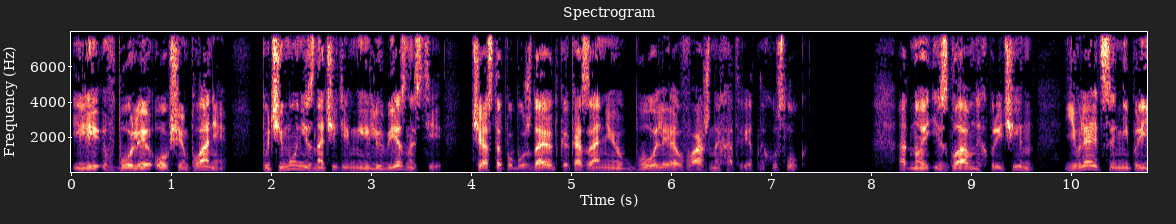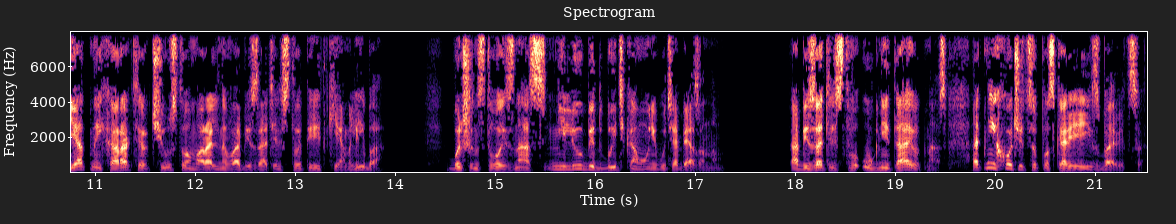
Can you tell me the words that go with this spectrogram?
Или в более общем плане, почему незначительные любезности часто побуждают к оказанию более важных ответных услуг? Одной из главных причин является неприятный характер чувства морального обязательства перед кем-либо. Большинство из нас не любит быть кому-нибудь обязанным. Обязательства угнетают нас, от них хочется поскорее избавиться.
